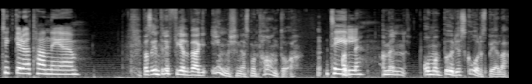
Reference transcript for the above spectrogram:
Tycker du att han är Fast är inte det fel väg in känner jag spontant då? till... Ja, men om man börjar skådespela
